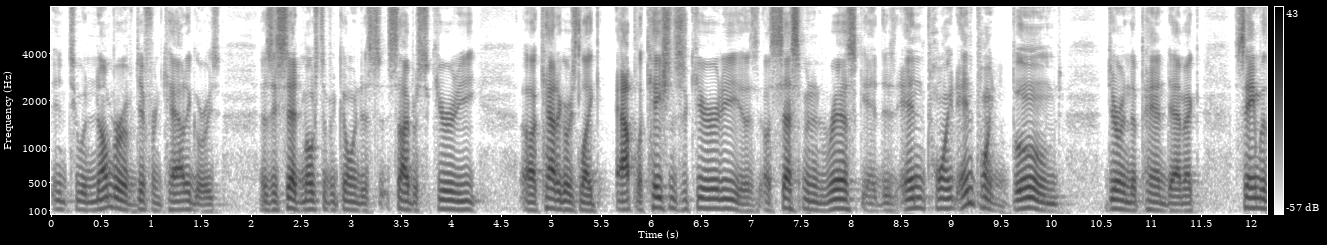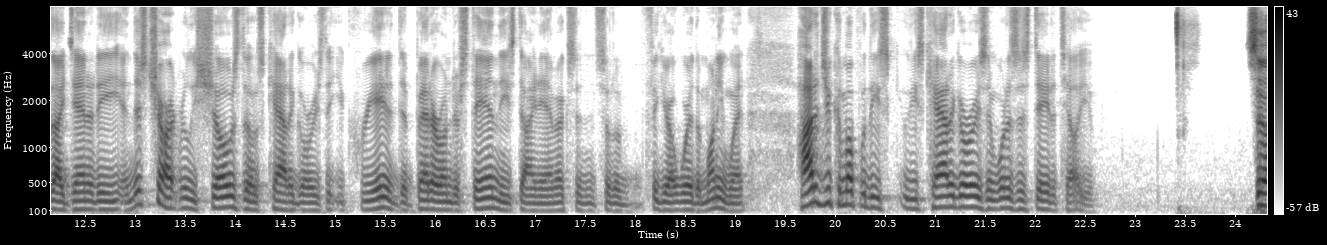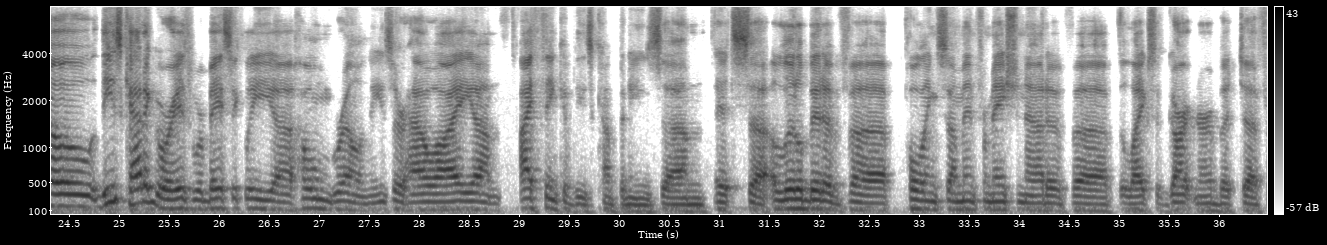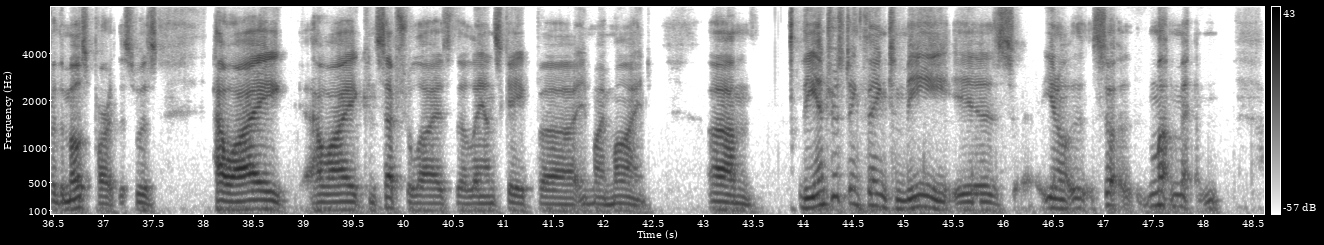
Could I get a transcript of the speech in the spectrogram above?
into a number of different categories. As I said, most of it going to cybersecurity, uh, categories like application security, assessment and risk, and there's endpoint. Endpoint boomed during the pandemic. Same with identity. And this chart really shows those categories that you created to better understand these dynamics and sort of figure out where the money went. How did you come up with these, these categories and what does this data tell you? So these categories were basically uh, homegrown. These are how I um, I think of these companies. Um, it's uh, a little bit of uh, pulling some information out of uh, the likes of Gartner, but uh, for the most part, this was how I how I conceptualized the landscape uh, in my mind. Um, the interesting thing to me is, you know, so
